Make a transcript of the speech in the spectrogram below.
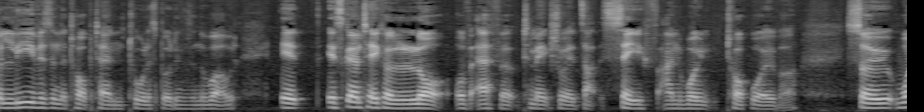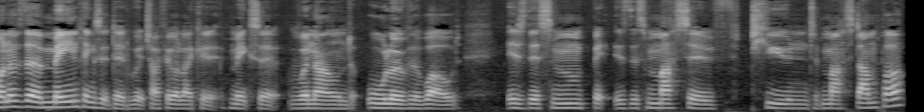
believe is in the top 10 tallest buildings in the world, it it's going to take a lot of effort to make sure it's safe and won't topple over. So one of the main things it did, which I feel like it makes it renowned all over the world, is this m- is this massive tuned mass damper,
